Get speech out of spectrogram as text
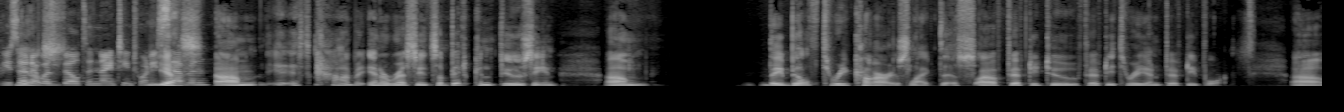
you said it was built in 1927. Yes. Um, it's kind of interesting. It's a bit confusing. Um, they built three cars like this uh, 52, 53, and 54. Uh,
